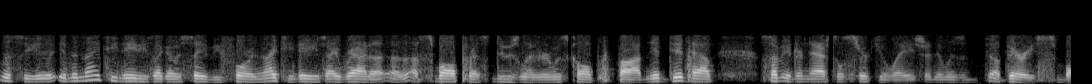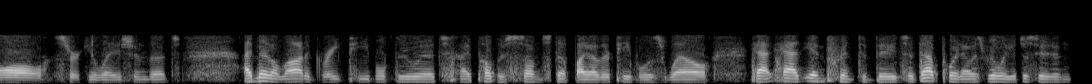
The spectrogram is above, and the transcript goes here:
Let's see in the 1980s like i was saying before in the 1980s i ran a, a, a small press newsletter. It was called the thought and it did have some international circulation. It was a very small circulation but i met a lot of great people through it. I published some stuff by other people as well. Had had imprint debates. At that point i was really interested in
